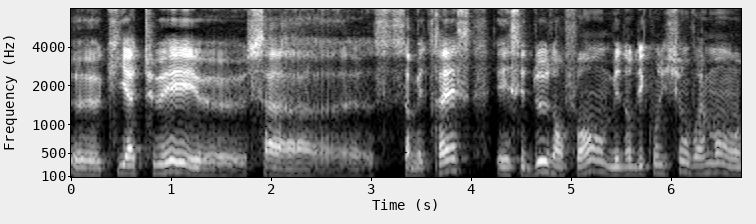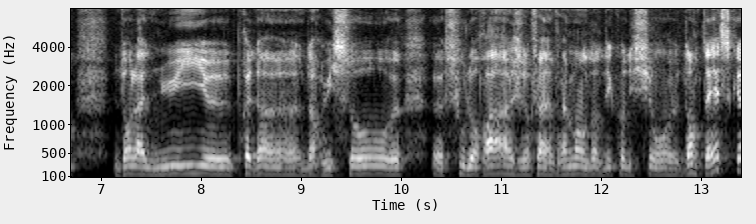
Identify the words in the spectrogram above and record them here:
euh, qui a tué euh, sa, sa, maîtresse et ses deux enfants, mais dans des conditions vraiment dans la nuit, près d'un ruisseau, sous l'orage, enfin vraiment dans des conditions dantesques.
